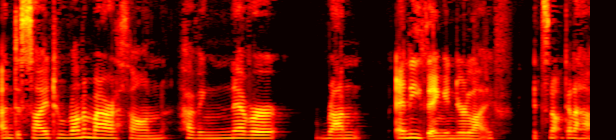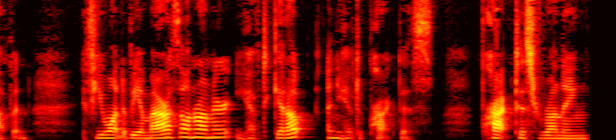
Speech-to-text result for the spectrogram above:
and decide to run a marathon having never run anything in your life. It's not going to happen. If you want to be a marathon runner, you have to get up and you have to practice. Practice running,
